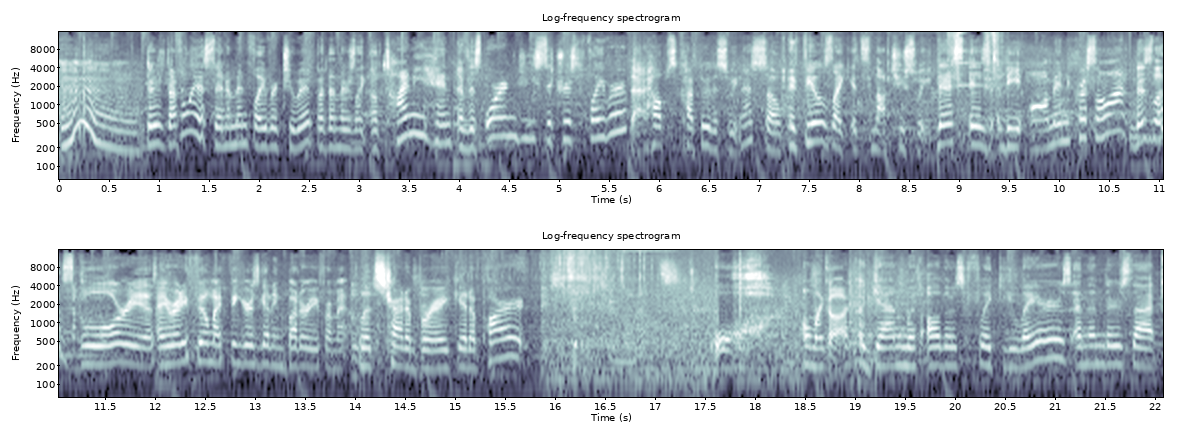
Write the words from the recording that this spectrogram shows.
Mmm. There's definitely a cinnamon flavor to it, but then there's like a tiny hint of this orangey citrus flavor that helps cut through the sweetness. So it feels like it's not too sweet. This is the almond croissant. This looks glorious. I already feel my fingers getting buttery from it. Let's try to break it apart. Oh, oh my god. Again, with all those flaky layers. And then there's that,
